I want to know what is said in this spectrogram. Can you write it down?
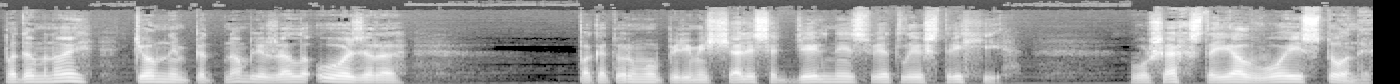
подо мной темным пятном лежало озеро — по которому перемещались отдельные светлые штрихи. В ушах стоял вой и стоны.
